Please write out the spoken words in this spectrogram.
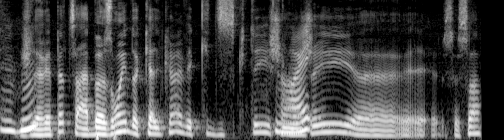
Mhm. Je le répète, ça a besoin de quelqu'un avec qui discuter, échanger. euh, c'est ça.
